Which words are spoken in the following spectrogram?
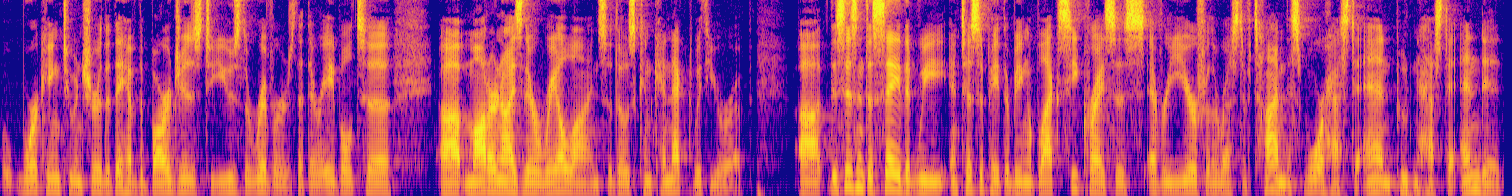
working to ensure that they have the barges to use the rivers, that they're able to uh, modernize their rail lines so those can connect with Europe. Uh, this isn't to say that we anticipate there being a Black Sea crisis every year for the rest of time. This war has to end. Putin has to end it.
